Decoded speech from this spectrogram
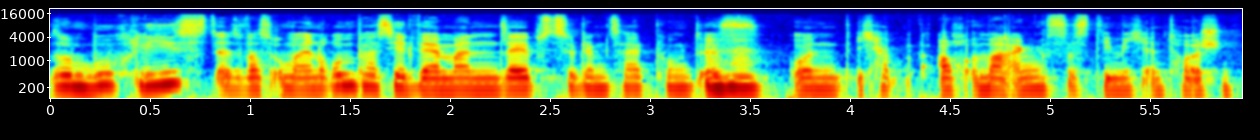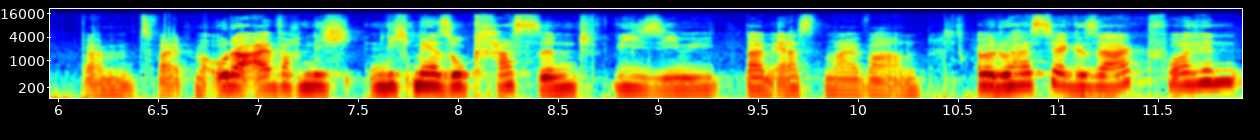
so ein Buch liest, also was um einen rum passiert, wer man selbst zu dem Zeitpunkt ist. Mhm. Und ich habe auch immer Angst, dass die mich enttäuschen beim zweiten Mal. Oder einfach nicht, nicht mehr so krass sind, wie sie beim ersten Mal waren. Aber du hast ja gesagt vorhin,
